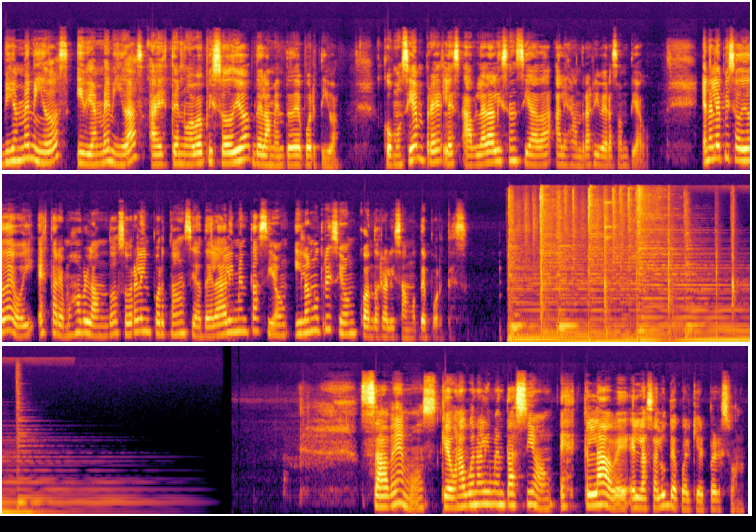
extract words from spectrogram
Bienvenidos y bienvenidas a este nuevo episodio de La Mente Deportiva. Como siempre, les habla la licenciada Alejandra Rivera Santiago. En el episodio de hoy estaremos hablando sobre la importancia de la alimentación y la nutrición cuando realizamos deportes. Sabemos que una buena alimentación es clave en la salud de cualquier persona.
